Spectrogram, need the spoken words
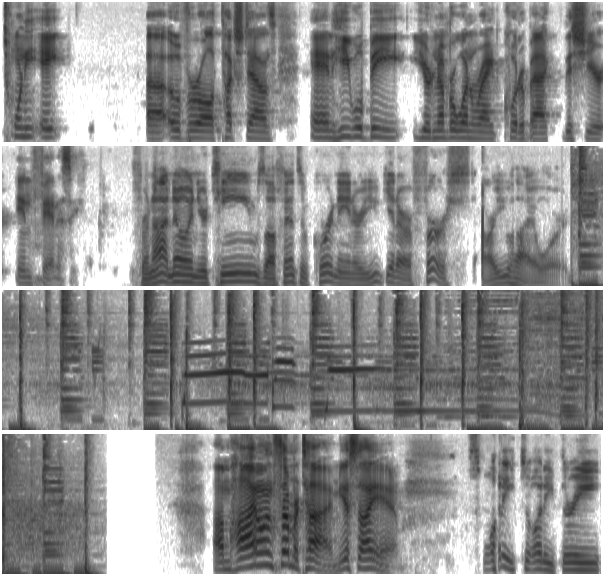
twenty eight uh, overall touchdowns, and he will be your number one ranked quarterback this year in fantasy. For not knowing your team's offensive coordinator, you get our first Are You High award. I'm high on summertime. Yes, I am. 2023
